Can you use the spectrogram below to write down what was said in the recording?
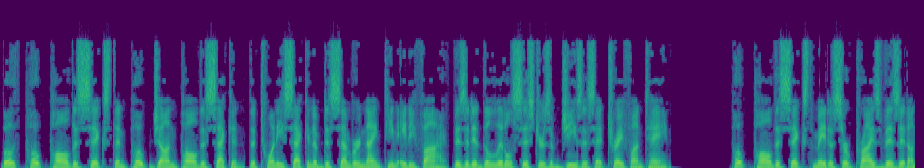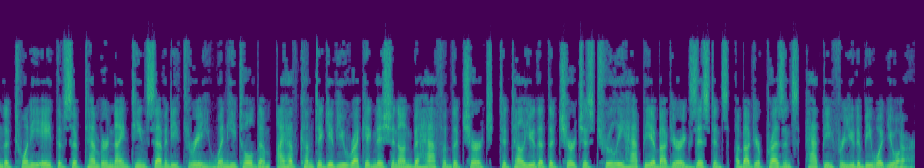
Both Pope Paul VI and Pope John Paul II, the 22nd of December 1985, visited the Little Sisters of Jesus at Tre Fontaine. Pope Paul VI made a surprise visit on 28 September 1973 when he told them, I have come to give you recognition on behalf of the Church, to tell you that the Church is truly happy about your existence, about your presence, happy for you to be what you are.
